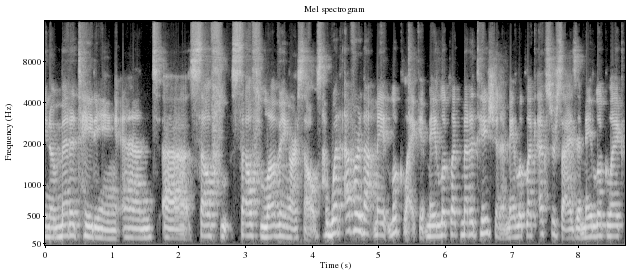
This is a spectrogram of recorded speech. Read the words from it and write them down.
you know meditating and uh, self self loving ourselves whatever that may look like. It may look like meditation. It may look like exercise. It may look like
